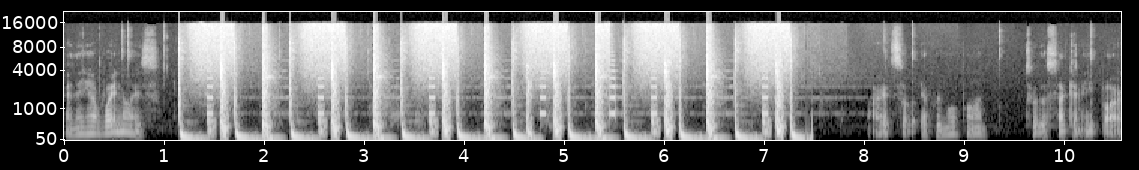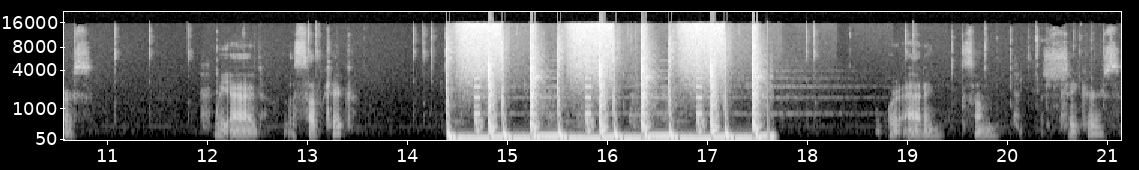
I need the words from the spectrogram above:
And then you have white noise. Alright, so if we move on to the second 8 bars, we add the sub kick. We're adding some shakers.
